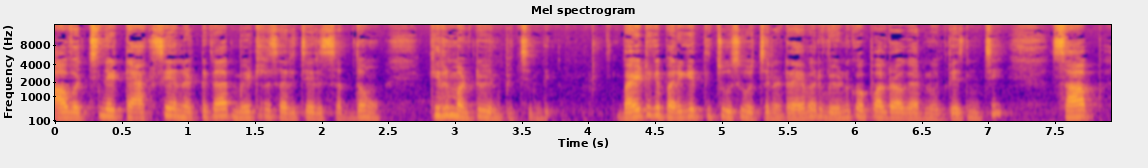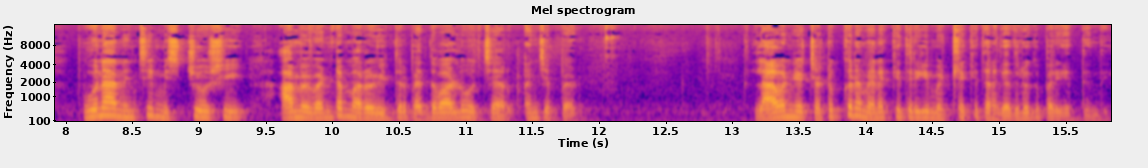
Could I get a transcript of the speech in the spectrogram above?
ఆ వచ్చింది ట్యాక్సీ అన్నట్టుగా మీటర్ సరిచేరి శబ్దం కిరిమంటూ వినిపించింది. బయటికి పరిగెత్తి చూసి వచ్చిన డ్రైవర్ వేణుగోపాలరావు గారిని ఉద్దేశించి సాబ్ పూనా నుంచి మిస్ జోషి ఆమె వెంట మరో ఇద్దరు పెద్దవాళ్ళు వచ్చారు అని చెప్పాడు. లావణ్య చటుక్కున వెనక్కి తిరిగి మెట్లెక్కి తన గదిలోకి పరిగెత్తింది.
